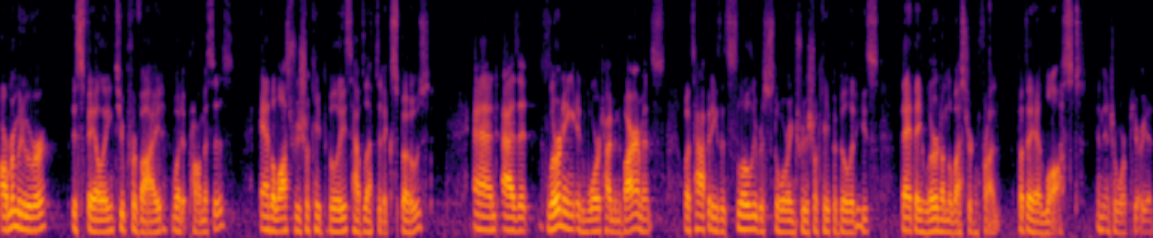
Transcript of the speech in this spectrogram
armor maneuver is failing to provide what it promises, and the lost traditional capabilities have left it exposed. And as it's learning in wartime environments, what's happening is it's slowly restoring traditional capabilities that they learned on the Western Front, but they had lost in the interwar period.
